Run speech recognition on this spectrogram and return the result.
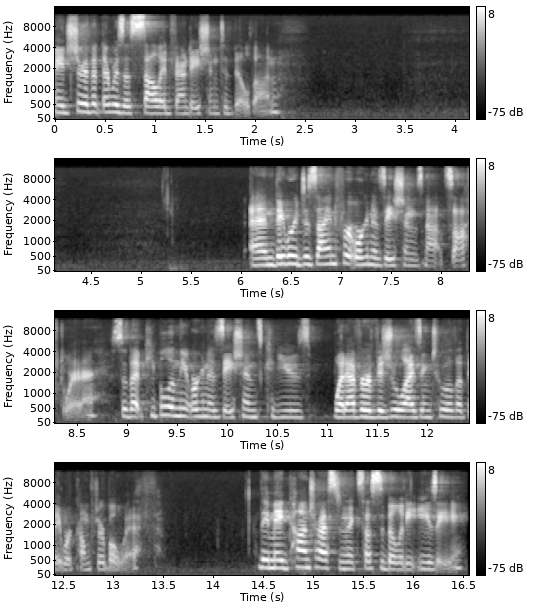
made sure that there was a solid foundation to build on. And they were designed for organizations, not software, so that people in the organizations could use whatever visualizing tool that they were comfortable with. They made contrast and accessibility easy.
